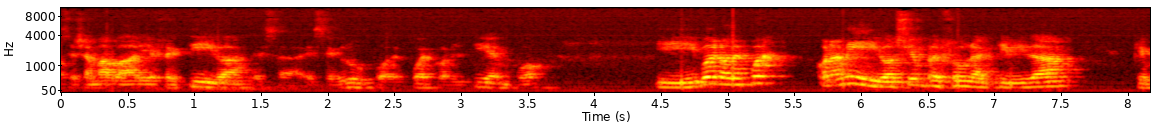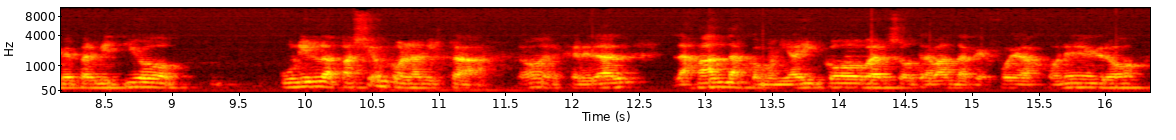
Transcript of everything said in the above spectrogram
se llamaba Área Efectiva, ese grupo después con el tiempo. Y bueno, después con amigos, siempre fue una actividad que me permitió unir la pasión con la amistad. En general, las bandas como Ni Ahí Covers, otra banda que fue Ajo Negro,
